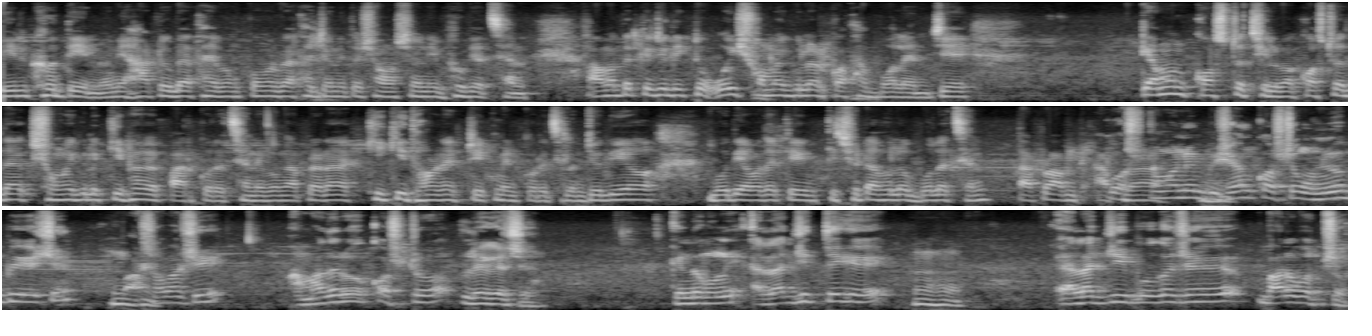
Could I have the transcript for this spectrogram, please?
দীর্ঘদিন উনি হাঁটু ব্যথা এবং কোমর ব্যথা জনিত সমস্যা উনি ভুগেছেন। আমাদেরকে যদি একটু ওই সময়গুলোর কথা বলেন যে কেমন কষ্ট ছিল বা কষ্টদায়ক সময়গুলো কীভাবে পার করেছেন এবং আপনারা কি কি ধরনের ট্রিটমেন্ট করেছিলেন? যদিও বৌদি আমাদেরকে কিছুটা হলেও বলেছেন তারপর কষ্ট মানে বিশাল কষ্ট উনিও পেয়েছেন। পাশাপাশি আমাদেরও কষ্ট লেগেছে। কিন্তু উনি অ্যালার্জির থেকে হুম হুম। অ্যালার্জি ভুগেছে বারো বছর।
